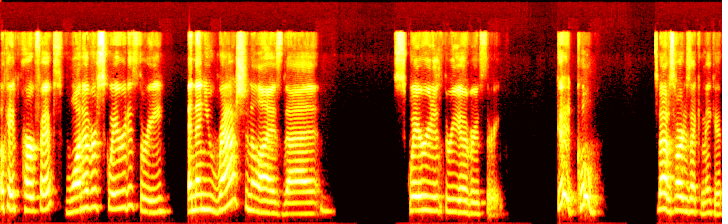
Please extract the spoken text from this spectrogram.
Okay, perfect. 1 over square root of 3. And then you rationalize that square root of 3 over 3. Good, cool. It's about as hard as I can make it.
